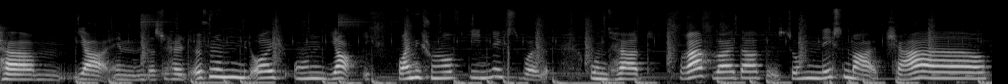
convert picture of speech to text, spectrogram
ähm, ja, das halt öffnen mit euch. Und ja, ich freue mich schon auf die nächste Folge. Und hört brav weiter. Bis zum nächsten Mal. Ciao.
